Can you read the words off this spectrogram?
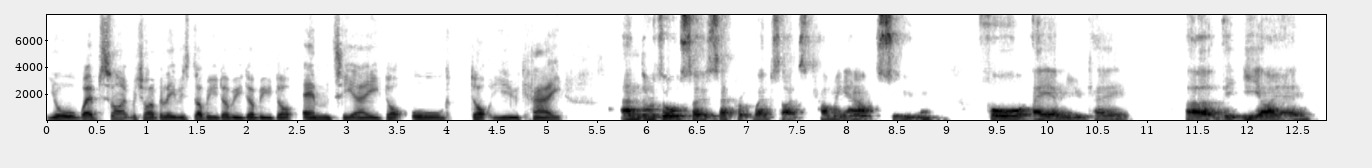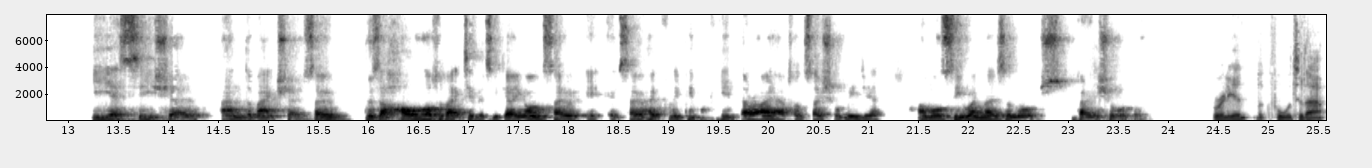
your website, which I believe is www.mta.org.uk. And there's also separate websites coming out soon for AMUK, uh, the EIA, ESC show and the MACH show. So there's a whole lot of activity going on. So it, so hopefully people can keep their eye out on social media, and we'll see when those are launched very shortly. Brilliant. Look forward to that.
